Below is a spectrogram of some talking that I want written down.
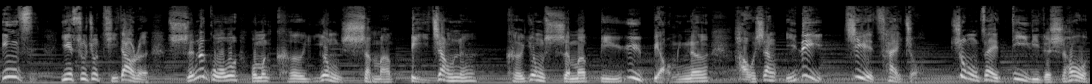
因此，耶稣就提到了神的国，我们可用什么比较呢？可用什么比喻表明呢？好像一粒芥菜种种在地里的时候，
